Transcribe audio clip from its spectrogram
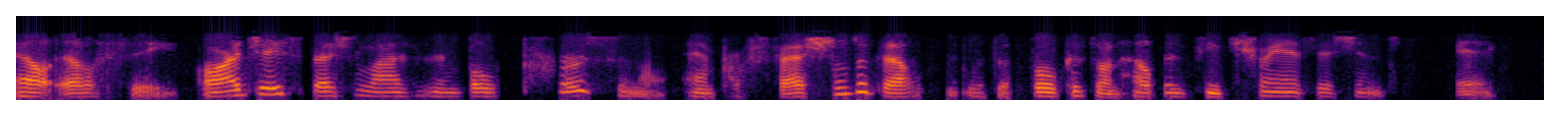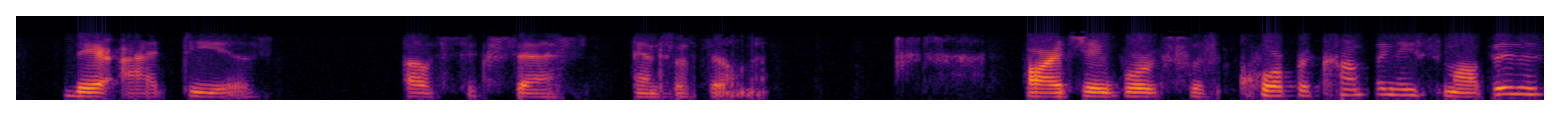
LLC. RJ specializes in both personal and professional development with a focus on helping people transition in their ideas of success and fulfillment. RJ works with corporate companies, small business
